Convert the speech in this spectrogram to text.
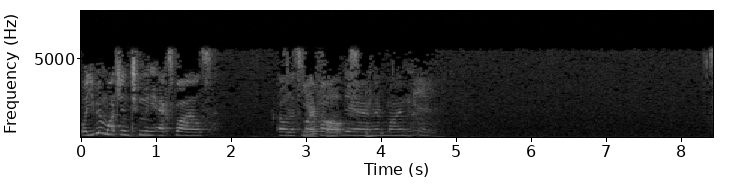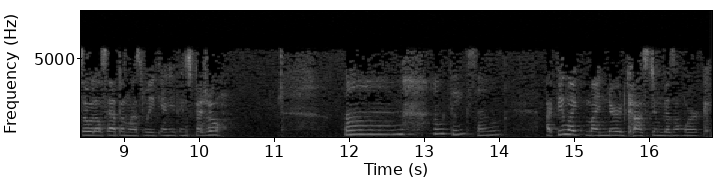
Well, you've been watching too many X Files. Oh, that's It's my your fault. Yeah, never mind. So what else happened last week? Anything special? Um, I don't think so. I feel like my nerd costume doesn't work.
